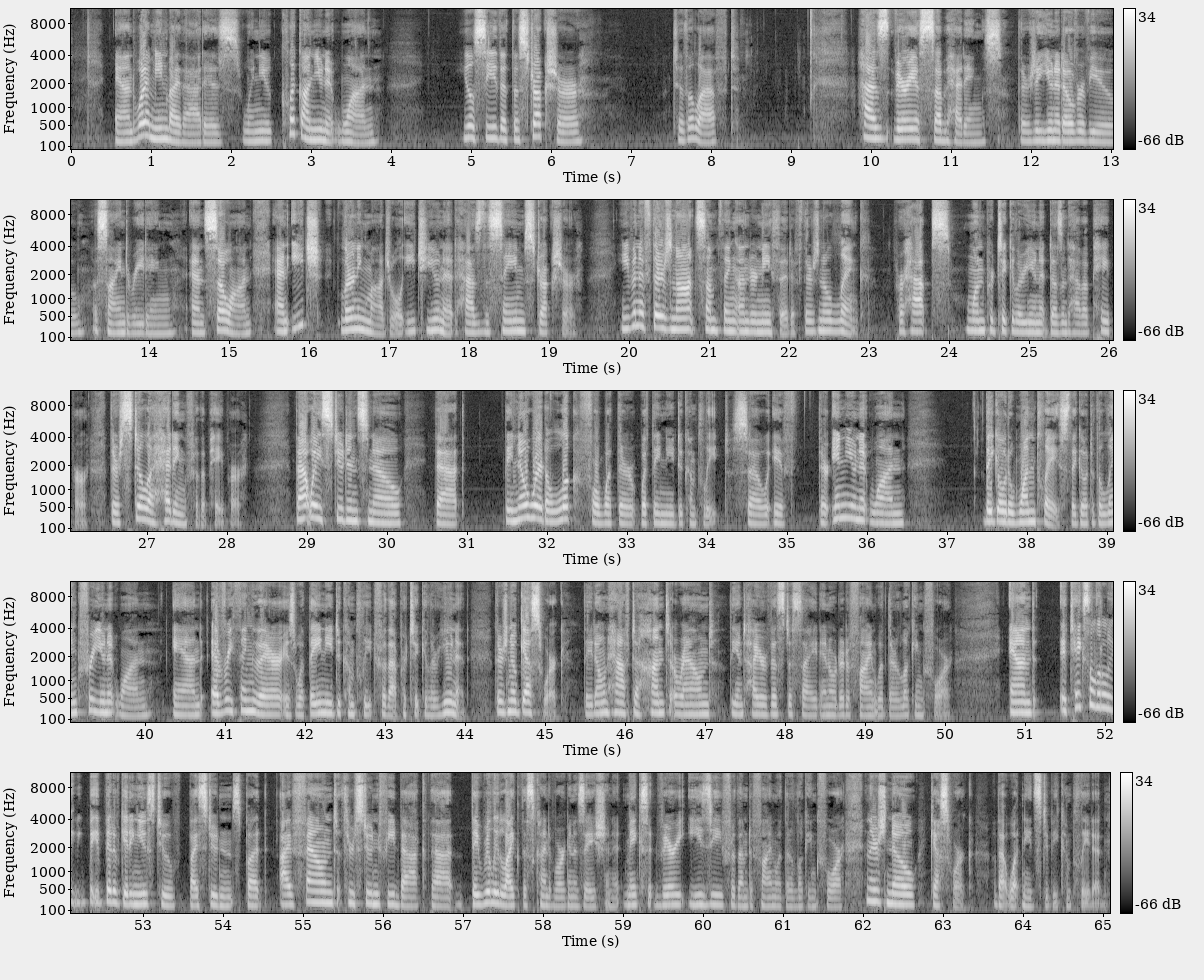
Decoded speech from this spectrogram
And what I mean by that is when you click on Unit 1, you'll see that the structure to the left has various subheadings. There's a unit overview, assigned reading, and so on. And each learning module, each unit has the same structure. Even if there's not something underneath it, if there's no link, perhaps one particular unit doesn't have a paper, there's still a heading for the paper. That way students know that they know where to look for what they're what they need to complete. So if they're in unit 1 they go to one place. They go to the link for Unit 1, and everything there is what they need to complete for that particular unit. There's no guesswork. They don't have to hunt around the entire Vista site in order to find what they're looking for. And it takes a little bit of getting used to by students, but I've found through student feedback that they really like this kind of organization. It makes it very easy for them to find what they're looking for, and there's no guesswork about what needs to be completed.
